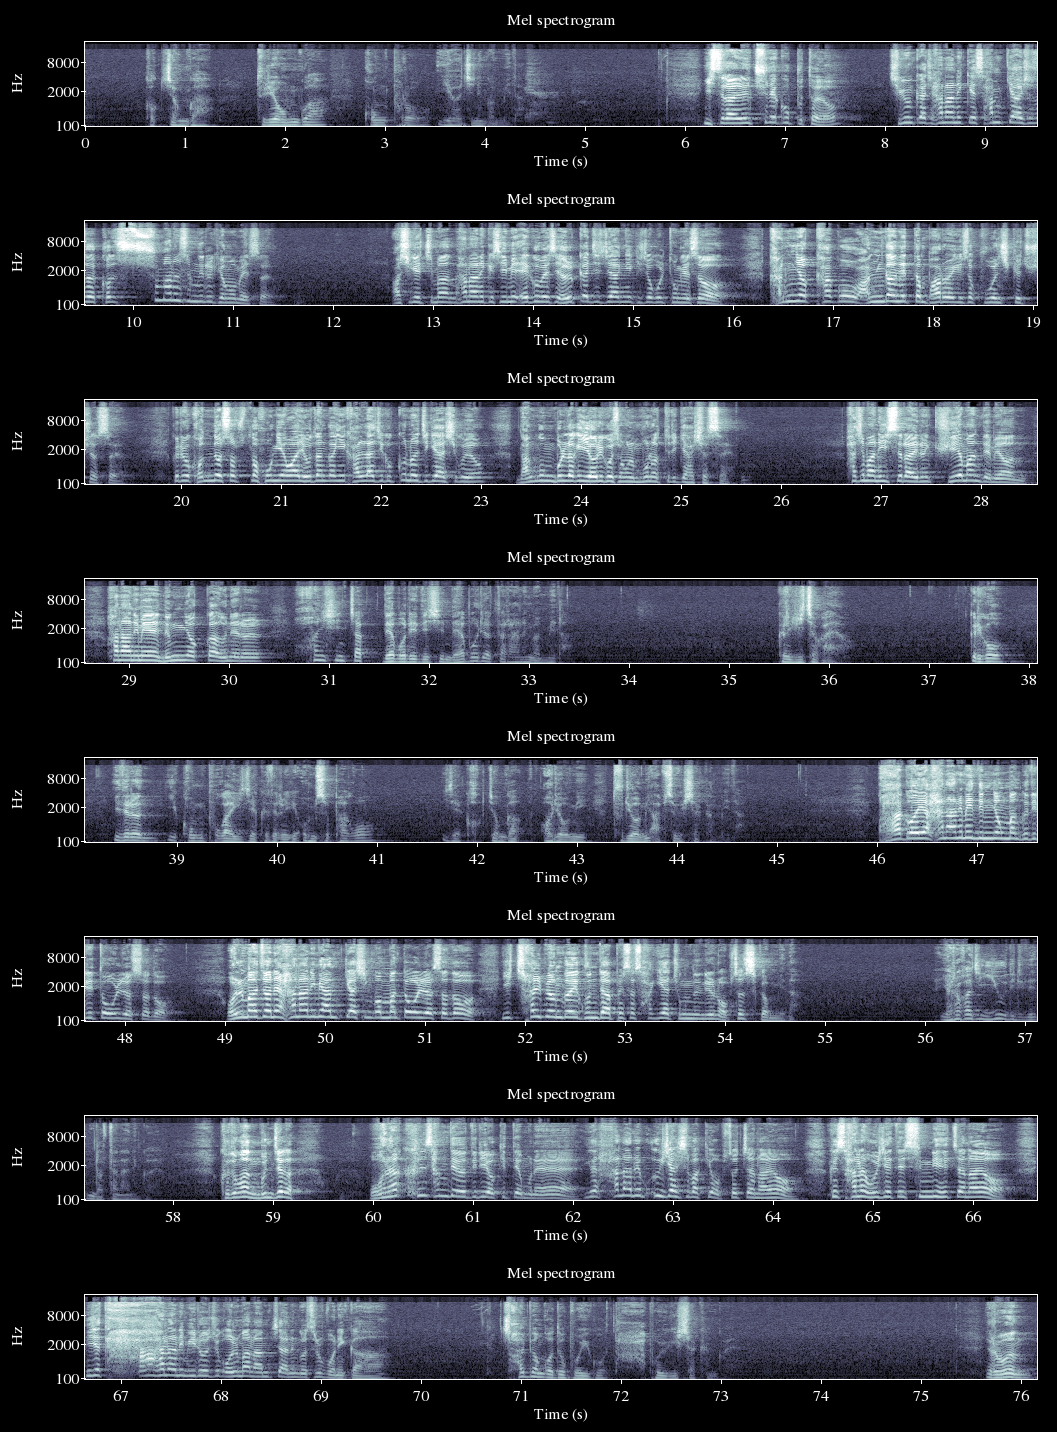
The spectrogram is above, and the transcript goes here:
걱정과, 두려움과 공포로 이어지는 겁니다. 이스라엘은 출애굽부터요. 지금까지 하나님께서 함께 하셔서 그 수많은 승리를 경험했어요. 아시겠지만 하나님께서 이미 애굽에서 열 가지 재앙의 기적을 통해서 강력하고 완강했던 바로에게서 구원시켜 주셨어요. 그리고 건널 수 없었던 홍해와 요단강이 갈라지고 끊어지게 하시고요. 난공불락의 여리고성을 무너뜨리게 하셨어요. 하지만 이스라엘은 기회만 되면 하나님의 능력과 은혜를 헌신짝 내버리듯이 내버렸다라는 겁니다. 그리고 잊어가요. 그리고 이들은 이 공포가 이제 그들에게 엄습하고 이제 걱정과 어려움이 두려움이 앞서기 시작합니다. 과거에 하나님의 능력만 그들이 떠올렸어도 얼마 전에 하나님이 함께 하신 것만 떠올렸어도 이 철병거의 군대 앞에서 사기가 죽는 일은 없었을 겁니다. 여러 가지 이유들이 나타나는 거예요. 그동안 문제가 워낙 큰 상대들이었기 때문에 이건 하나님 의지할 수밖에 없었잖아요. 그래서 하나님 의지했더니 승리했잖아요. 이제 다 하나님 이루어주고 얼마 남지 않은 것을 보니까 철병거도 보이고 다 보이기 시작한 거예요. 여러분,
